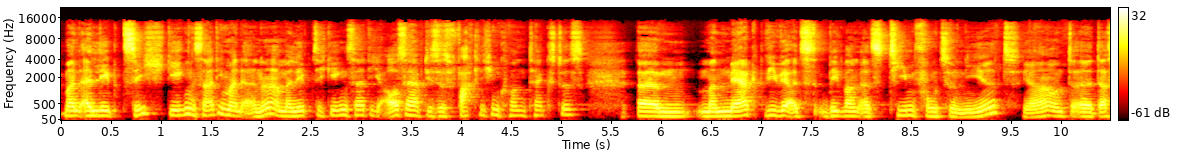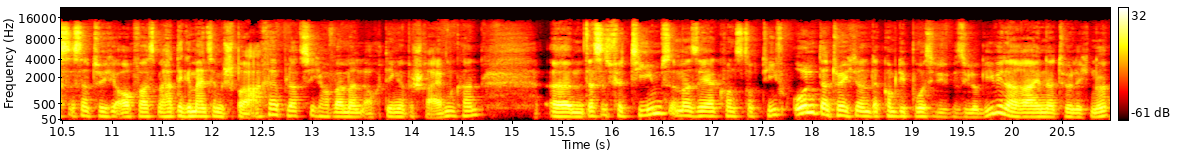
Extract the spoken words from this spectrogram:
Man erlebt sich gegenseitig, man, ne, man erlebt sich gegenseitig außerhalb dieses fachlichen Kontextes. Ähm, man merkt, wie wir als, wie man als Team funktioniert, ja. Und äh, das ist natürlich auch was. Man hat eine gemeinsame Sprache plötzlich, auch weil man auch Dinge beschreiben kann. Ähm, das ist für Teams immer sehr konstruktiv und natürlich, dann, da kommt die positive Psychologie wieder rein, natürlich. Ne?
